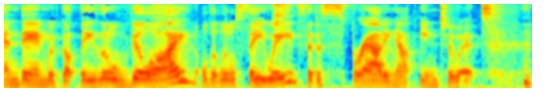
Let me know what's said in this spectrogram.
and then we've got these little villi or the little seaweeds that are sprouting up into it.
